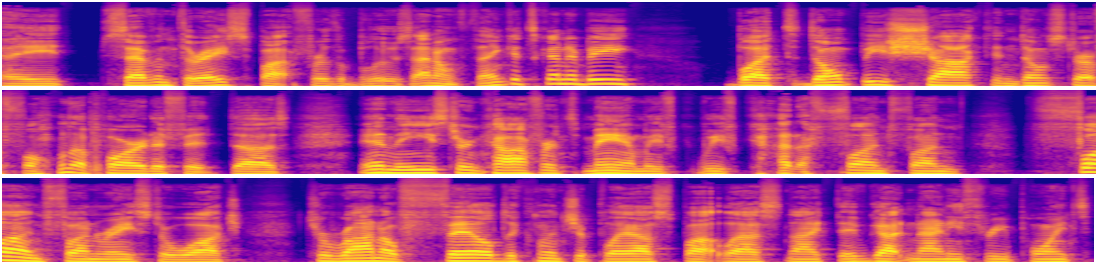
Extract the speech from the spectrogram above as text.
a seventh or eighth spot for the Blues. I don't think it's going to be, but don't be shocked and don't start falling apart if it does. In the Eastern Conference, man, we've we've got a fun, fun, fun, fun race to watch. Toronto failed to clinch a playoff spot last night. They've got 93 points.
